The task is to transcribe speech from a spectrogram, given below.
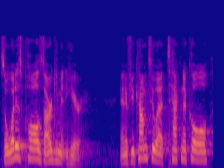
So what is Paul's argument here? And if you come to a technical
